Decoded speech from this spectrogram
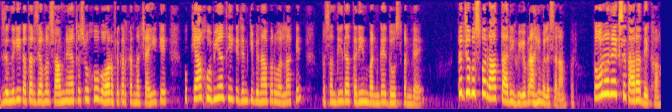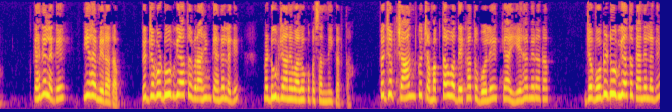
زندگی کا طرز عمل سامنے آئے تو اس میں خوب غور و فکر کرنا چاہیے کہ وہ کیا خوبیاں تھیں کہ جن کی بنا پر وہ اللہ کے پسندیدہ ترین بن گئے، دوست بن گئے۔ پھر جب اس پر رات تاری ہوئی ابراہیم علیہ السلام پر تو انہوں نے ایک ستارہ دیکھا۔ کہنے لگے، یہ ہے میرا رب۔ پھر جب وہ ڈوب گیا تو ابراہیم کہنے لگے، میں ڈوب جانے والوں کو پسند نہیں کرتا۔ پھر جب چاند کو چمکتا ہوا دیکھا تو بولے، کیا یہ ہے میرا رب؟ جب وہ بھی ڈوب گیا تو کہنے لگے،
